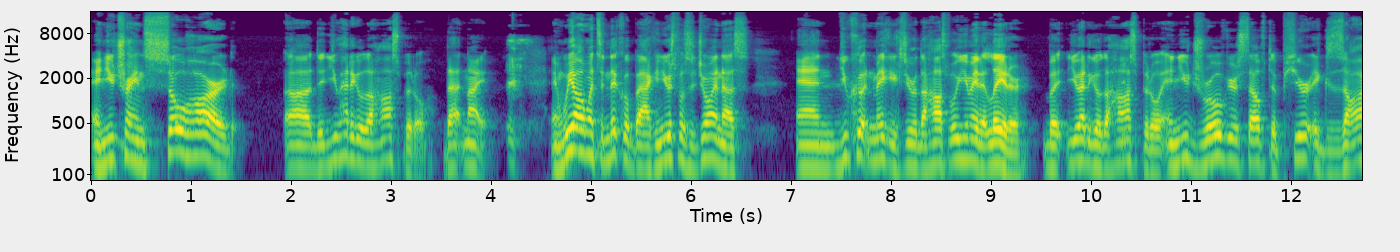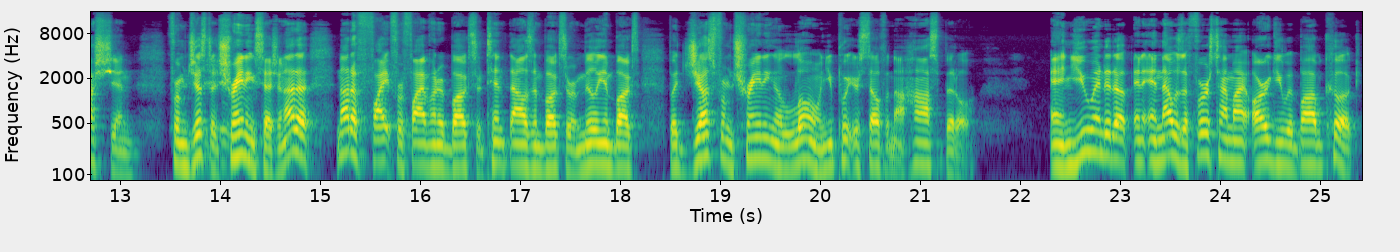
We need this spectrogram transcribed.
and you trained so hard uh, that you had to go to the hospital that night. And we all went to Nickelback, and you were supposed to join us, and you couldn't make it because you were at the hospital. You made it later, but you had to go to the hospital, and you drove yourself to pure exhaustion from just a training session, not a not a fight for five hundred bucks or ten thousand bucks or a million bucks, but just from training alone, you put yourself in the hospital. And you ended up, and, and that was the first time I argued with Bob Cook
